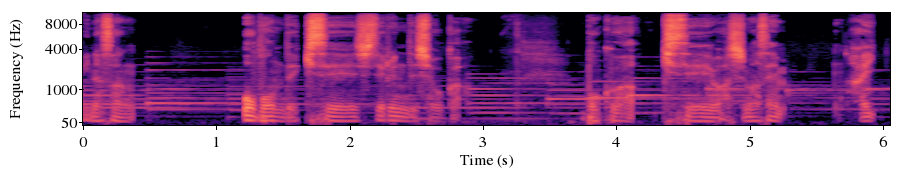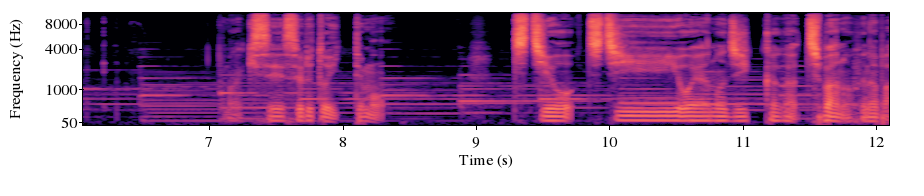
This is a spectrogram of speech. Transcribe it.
皆さん、お盆で帰省してるんでしょうか僕は帰省はしません。はい。まあ、帰省すると言っても、父を、父親の実家が千葉の船橋、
